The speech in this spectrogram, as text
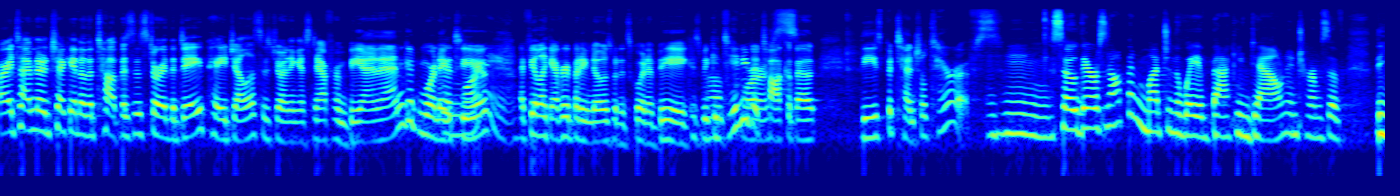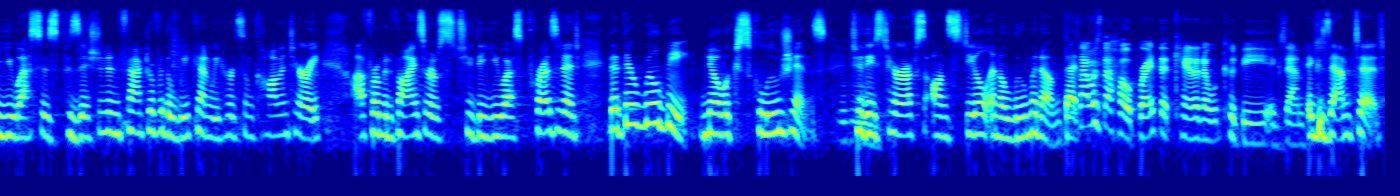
All right, time now to check in on the top business story of the day. Paige Ellis is joining us now from BNN. Good morning Good to morning. you. I feel like everybody knows what it's going to be because we Of continue to talk about these potential tariffs. So there's not been much in the way of backing down in terms of the U.S.'s position. In fact, over the weekend, we heard some commentary uh, from advisors to the U.S. president that there will be no exclusions to these tariffs on steel and aluminum. That That was the hope, right? That Canada could be exempt. exempted.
